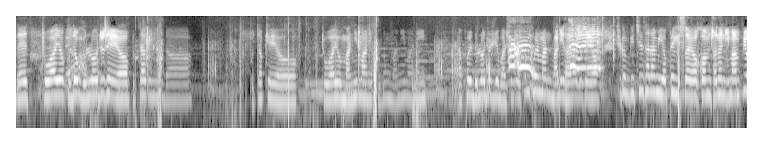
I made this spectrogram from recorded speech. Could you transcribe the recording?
네 좋아요 구독 눌러주세요. 부탁입니다. 부탁해요. 좋아요 많이 많이 구독 많이 많이 악플 눌러주지 마시고 선플만 많이 달아주세요. 지금 미친 사람이 옆에 있어요. 그럼 저는 이만 뿅.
